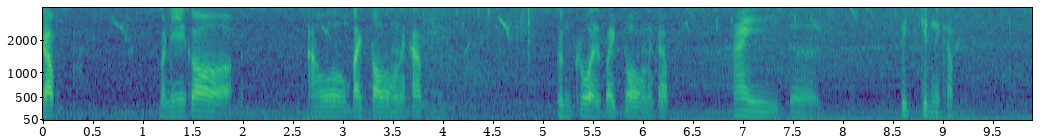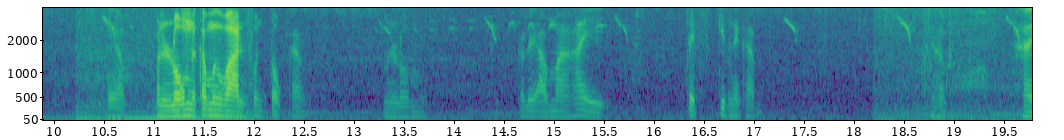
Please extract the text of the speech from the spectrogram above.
ครับ วันนี้ก็เอาใบตองนะครับต้นกล้วยใบตองนะครับ ให้เติดกินนะครับนี่ครับ มันล้มนะครับเมื่อวานฝนตกครับ มันล้ม ก็เลยเอามาให้เป็ดกินนะครับนะครับ ให้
